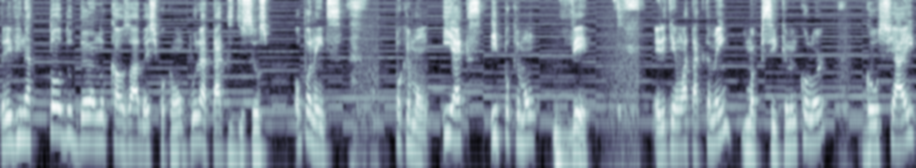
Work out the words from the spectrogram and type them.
Previna todo o dano causado a este Pokémon por ataques dos seus oponentes. Pokémon EX e Pokémon V. Ele tem um ataque também, uma Psychic incolor, Eye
